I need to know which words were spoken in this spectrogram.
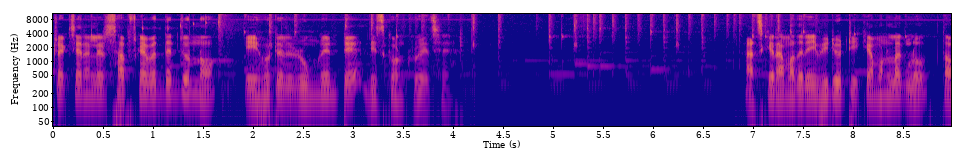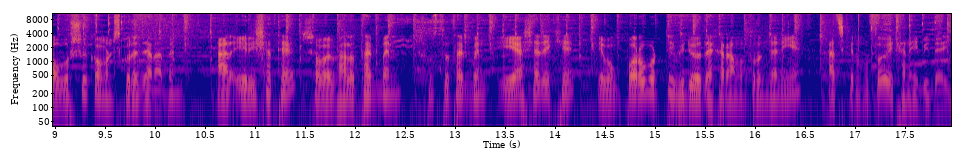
ট্র্যাক চ্যানেলের সাবস্ক্রাইবারদের জন্য এই হোটেলের রুম রেন্টে ডিসকাউন্ট রয়েছে। আজকের আমাদের এই ভিডিওটি কেমন লাগল তা অবশ্যই কমেন্টস করে জানাবেন। আর এরই সাথে সবাই ভালো থাকবেন, সুস্থ থাকবেন এই আশা রেখে এবং পরবর্তী ভিডিও দেখার আমন্ত্রণ জানিয়ে আজকের মতো এখানেই বিদায়।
